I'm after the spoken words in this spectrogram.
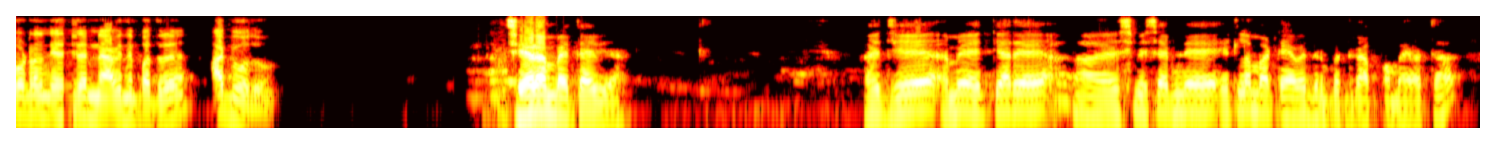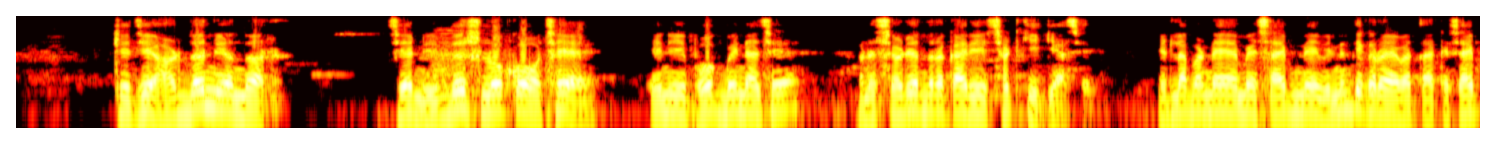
બોટાદ એસપી સાહેબને આવેદનપત્ર આપ્યું હતું. જયરામભાઈ તાવ્યા. જે અમે અત્યારે એસપી સાહેબને એટલા માટે આવેદનપત્ર આપવામાં આવ્યા હતા કે જે હળદરની અંદર જે નિર્દોષ લોકો છે, એની ભોગ બન્યા છે અને ષડયંત્રકારી છટકી ગયા છે. એટલા માટે અમે સાહેબને વિનંતી કરવા આવ્યા હતા કે સાહેબ,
